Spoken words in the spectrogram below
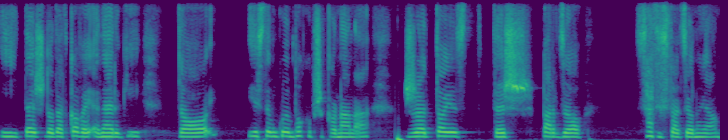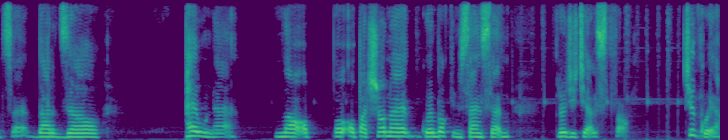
i też dodatkowej energii, to jestem głęboko przekonana, że to jest też bardzo satysfakcjonujące, bardzo pełne no, opatrzone głębokim sensem rodzicielstwo. Dziękuję.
